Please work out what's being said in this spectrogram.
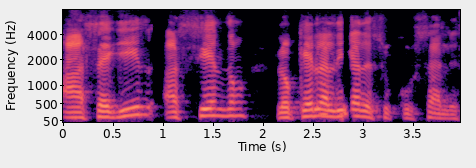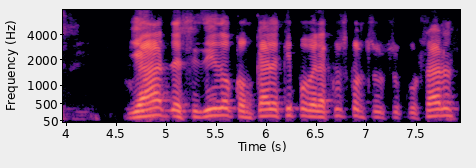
a seguir haciendo lo que es la liga de sucursales. Ya decidido con cada equipo, Veracruz con su sucursal,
